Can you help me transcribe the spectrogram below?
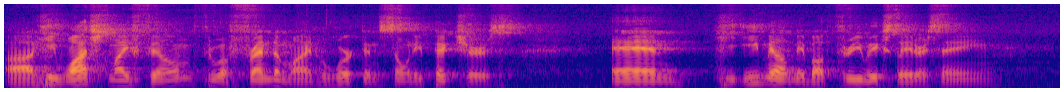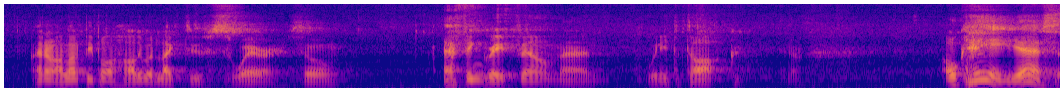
Uh, he watched my film through a friend of mine who worked in Sony Pictures, and he emailed me about three weeks later saying, I don't know, a lot of people in Hollywood like to swear, so effing great film, man. We need to talk. Okay, yes.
